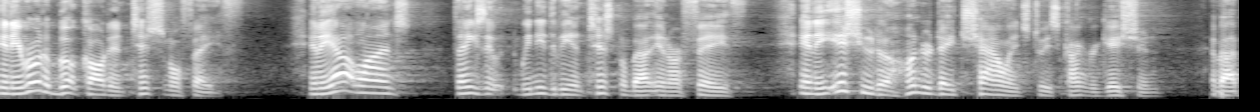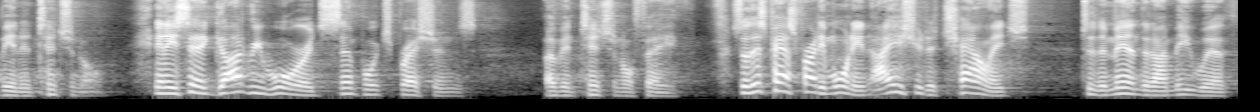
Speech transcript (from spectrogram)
And he wrote a book called Intentional Faith. And he outlines things that we need to be intentional about in our faith. And he issued a 100 day challenge to his congregation about being intentional. And he said, God rewards simple expressions of intentional faith. So this past Friday morning, I issued a challenge to the men that I meet with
